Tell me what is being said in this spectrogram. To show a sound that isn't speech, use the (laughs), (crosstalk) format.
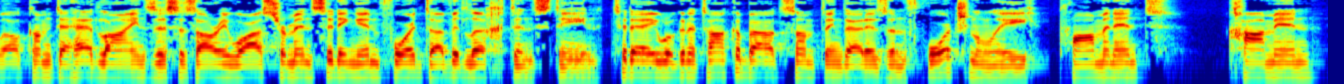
Welcome to Headlines. This is Ari Wasserman sitting in for David Lichtenstein. Today we're going to talk about something that is unfortunately prominent, common,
